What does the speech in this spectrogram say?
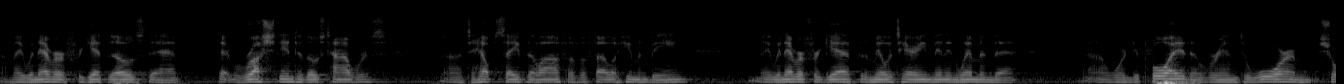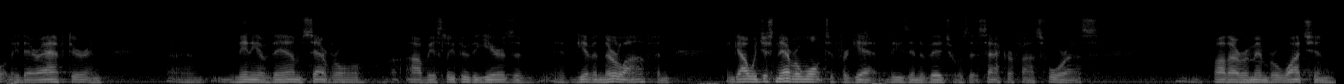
Uh, may we never forget those that, that rushed into those towers uh, to help save the life of a fellow human being. May we never forget the military men and women that uh, were deployed over into war and shortly thereafter. And uh, many of them, several, obviously, through the years, have, have given their life. And And God, we just never want to forget these individuals that sacrifice for us. And Father, I remember watching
